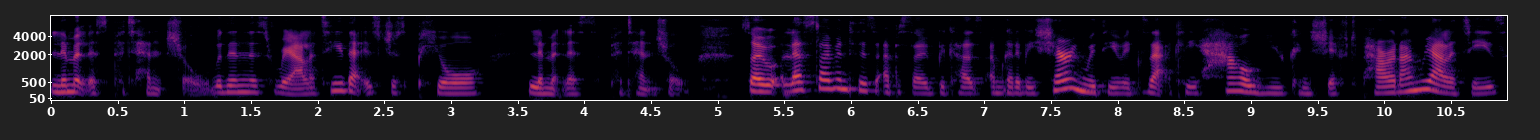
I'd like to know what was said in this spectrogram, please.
limitless potential within this reality that is just pure limitless potential. So let's dive into this episode because I'm going to be sharing with you exactly how you can shift paradigm realities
